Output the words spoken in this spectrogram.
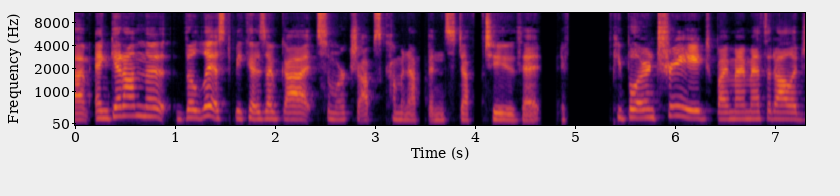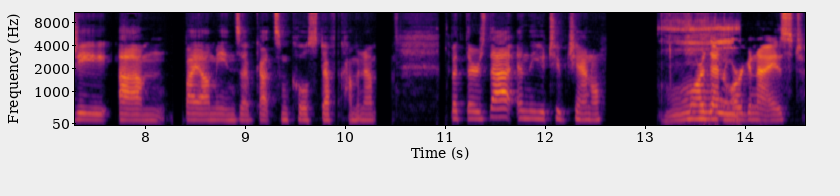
um, and get on the the list because I've got some workshops coming up and stuff too. That if people are intrigued by my methodology, um, by all means, I've got some cool stuff coming up. But there's that and the YouTube channel. More than organized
